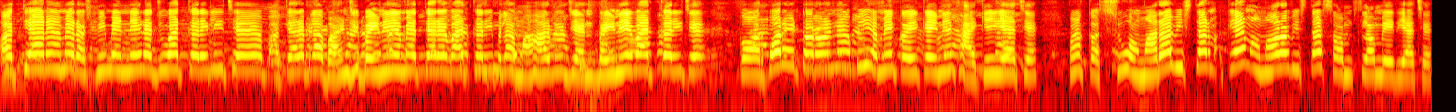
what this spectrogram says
અત્યારે અમે રશ્મિબેનને રજૂઆત કરેલી છે. અત્યારે પેલા ભાણજીભાઈને અમે અત્યારે વાત કરી પેલા મહાવીર જૈનભાઈને વાત કરી છે. કોર્પોરેટરોને બી અમે કઈ કઈને થાકી ગયા છે. પણ કશું અમારા વિસ્તારમાં કેમ? અમારો વિસ્તાર સ્લમ સ્લમ એરિયા છે.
